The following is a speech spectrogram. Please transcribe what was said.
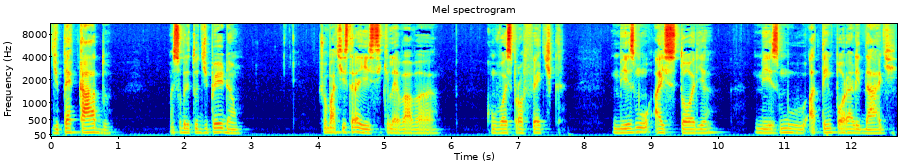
de pecado, mas sobretudo de perdão. João Batista era esse que levava com voz profética, mesmo a história, mesmo a temporalidade,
